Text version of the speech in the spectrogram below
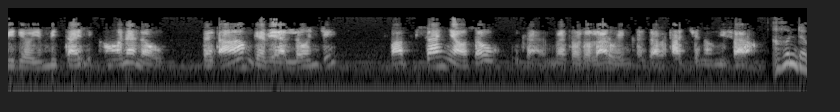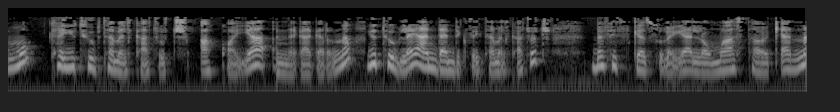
ቪዲዮ የሚታይ ከሆነ ነው በጣም ገቢ ያለው እንጂ በአብዛኛው ሰው ከመቶ ዶላር ወይም ከዛ በታች ነው የሚሰራው። አሁን ደግሞ ከዩቲዩብ ተመልካቾች አኳያ አነጋገር እና ዩቲዩብ ላይ አንዳንድ ጊዜ ተመልካቾች በፊት ገጹ ላይ ያለው ማስታወቂያና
